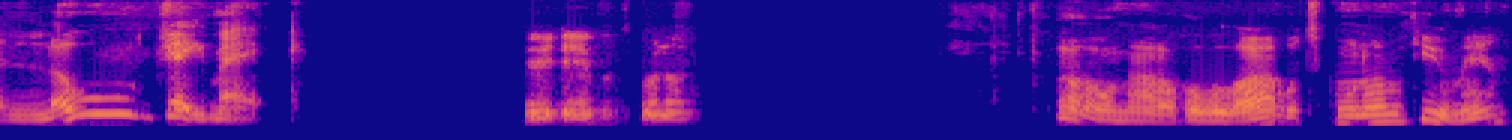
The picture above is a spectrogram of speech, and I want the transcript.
Hello, J Mac. Hey Dave, what's going on? Oh, not a whole lot. What's going on with you, man?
